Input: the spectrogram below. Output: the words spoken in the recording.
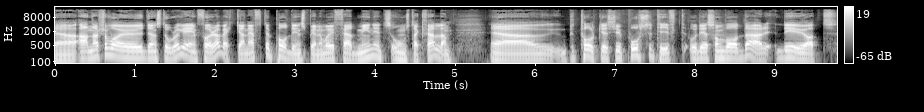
Eh, annars så var ju den stora grejen förra veckan efter poddinspelningen var ju Fed Minutes onsdagskvällen. Eh, tolkades ju positivt och det som var där, det är ju att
